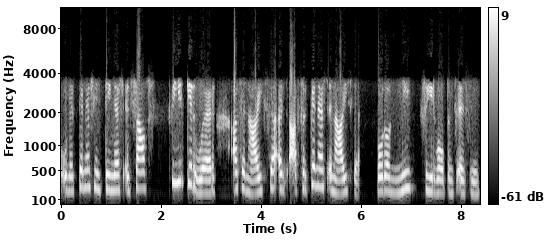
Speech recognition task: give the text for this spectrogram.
onder kinders en tieners is selfs 4 keer hoër as in huise in as vir kinders in huise waar daar nie vuurwapens is nie.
